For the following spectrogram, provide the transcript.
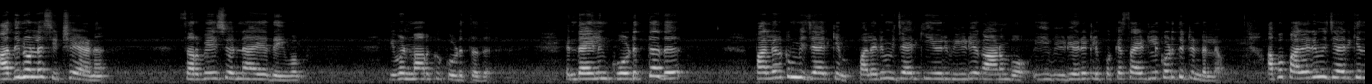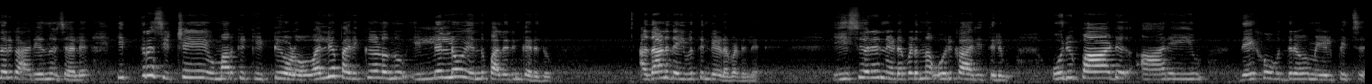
അതിനുള്ള ശിക്ഷയാണ് സർവേശ്വരനായ ദൈവം ഇവന്മാർക്ക് കൊടുത്തത്. എന്തായാലും കൊടുത്തത് പലർക്കും വിചാരിക്കും. പലരും വിചാരിക്കും ഈ ഒരു വീഡിയോ കാണുമ്പോൾ ഈ വീഡിയോയുടെ ക്ലിപ്പൊക്കെ സൈഡിൽ കൊടുത്തിട്ടുണ്ടല്ലോ. അപ്പോൾ പലരും വിചാരിക്കുന്ന ഒരു കാര്യം എന്ന് വെച്ചാൽ ഇത്ര ശിക്ഷയെ ഇവന്മാർക്ക് കിട്ടിയോളോ? വലിയ പരിക്കുകളൊന്നും ഇല്ലല്ലോ എന്ന് പലരും കരുതും. അതാണ് ദൈവത്തിന്റെ ഇടപെടൽ ഈശ്വരൻ ഇടപെടുന്ന ഒരു കാര്യത്തിലും ഒരുപാട് ആരെയും ദേഹോപദ്രവം ഏൽപ്പിച്ച്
